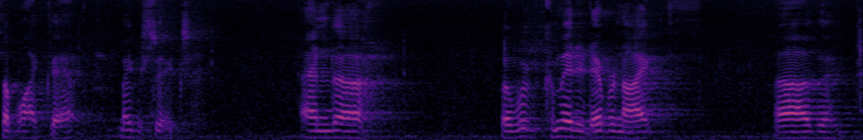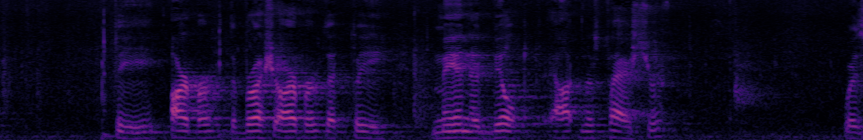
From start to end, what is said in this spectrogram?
something like that, maybe six. And uh, but we're committed every night. Uh, the the arbor, the brush arbor that the men had built out in this pasture was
